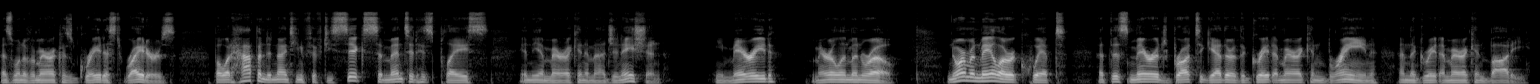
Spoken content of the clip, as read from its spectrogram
as one of America's greatest writers, but what happened in 1956 cemented his place in the American imagination. He married Marilyn Monroe. Norman Mailer quipped that this marriage brought together the great American brain and the great American body.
